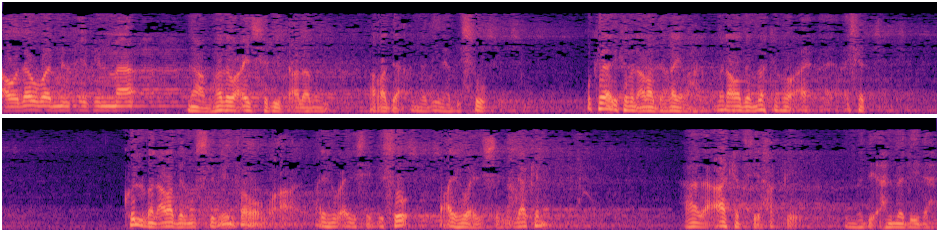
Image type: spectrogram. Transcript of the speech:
أو ذوب الملح في الماء. نعم هذا وعيد شديد على من أراد المدينة بسوء وكذلك من أراد غيرها من أراد مكة فهو أشد. كل من أراد المسلمين فهو عليه وعيد شيء بسوء وعليه وعيد شيء. لكن هذا آكد في حق أهل المدينة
